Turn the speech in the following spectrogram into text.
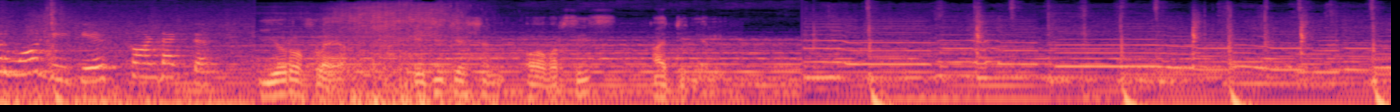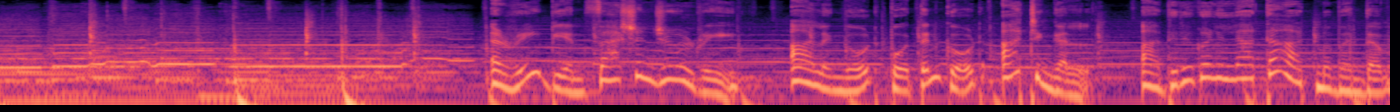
For more details contact us. Euroflair education overseas Attingal Arabian fashion jewellery Alangode Pothencode Attingal അതിരുകളില്ലാത്ത ആത്മബന്ധം.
